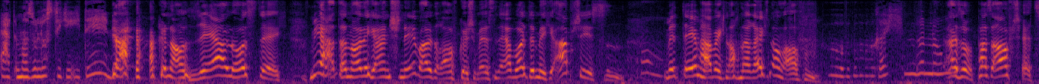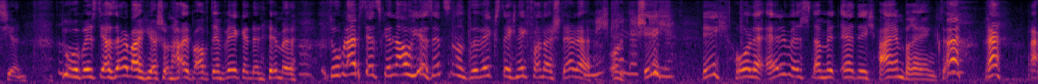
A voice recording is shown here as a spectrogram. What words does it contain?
Er hat immer so lustige Ideen. Ja, ja, genau, sehr lustig. Mir hat er neulich einen Schneeball draufgeschmissen. Er wollte mich abschießen. Mit dem habe ich noch eine Rechnung offen. Rechnung? Also, pass auf, Schätzchen. Du bist ja selber hier schon halb auf dem Weg in den Himmel. Du bleibst jetzt genau hier sitzen und bewegst dich nicht von der Stelle. Nicht und von der Stelle. Ich, ich hole Elvis, damit er dich heimbringt. Ah, ah, ah,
